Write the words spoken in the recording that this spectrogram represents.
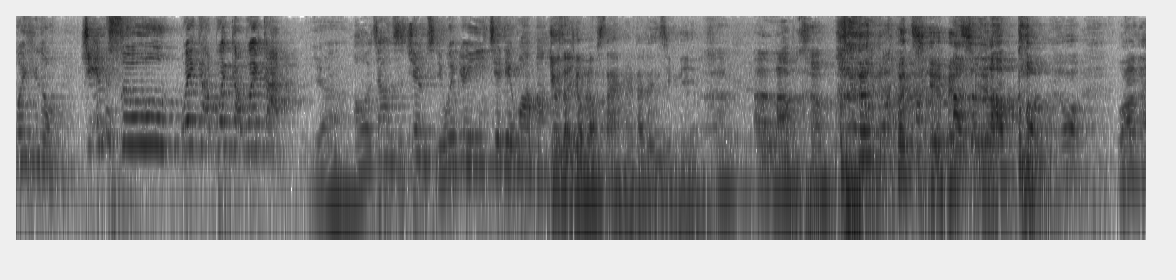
我也听懂，James wake up wake up wake up。 อย่า 哦，这样子 James 你会愿意接电话吗？ ยูจะยอมรับสายไหมถ้าได้ยินเสิ่งนี้ เอ่อเอ่อรับครับ 会接会 อาจจะ 接 รับก่อนแล้วบอกว่าไง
